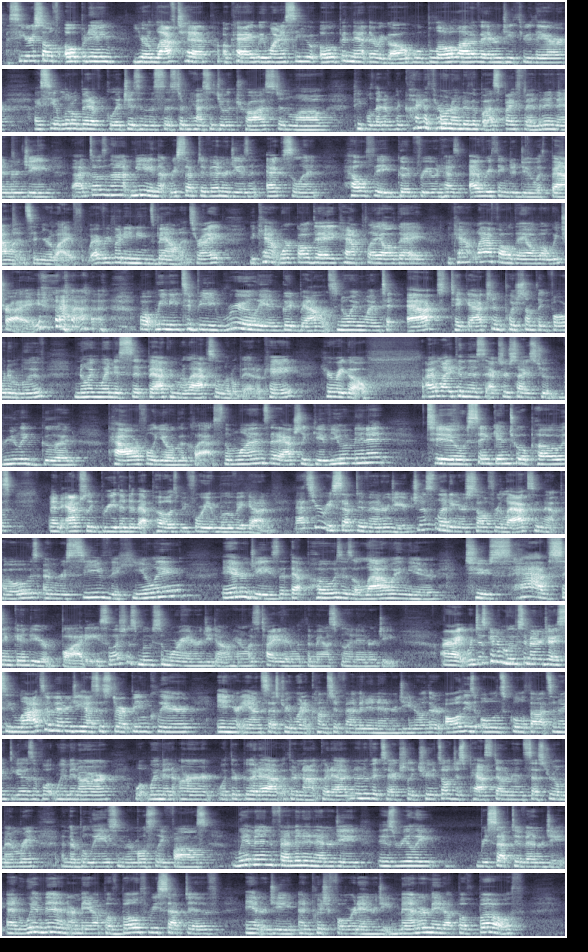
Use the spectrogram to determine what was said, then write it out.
see yourself opening your left hip, okay? We wanna see you open that, there we go. We'll blow a lot of energy through there. I see a little bit of glitches in the system. It has to do with trust and love people that have been kind of thrown under the bus by feminine energy. That does not mean that receptive energy is an excellent, healthy, good for you, and has everything to do with balance in your life. Everybody needs balance, right? You can't work all day, can't play all day, you can't laugh all day, although we try. but we need to be really in good balance, knowing when to act, take action, push something forward and move, knowing when to sit back and relax a little bit, okay? Here we go. I liken this exercise to a really good, powerful yoga class. The ones that actually give you a minute to sink into a pose and actually breathe into that pose before you move again. That's your receptive energy. You're just letting yourself relax in that pose and receive the healing energies that that pose is allowing you to have sink into your body. So let's just move some more energy down here. Let's tie it in with the masculine energy. All right, we're just gonna move some energy. I see lots of energy has to start being cleared in your ancestry when it comes to feminine energy. You know, there are all these old school thoughts and ideas of what women are, what women aren't, what they're good at, what they're not good at. None of it's actually true. It's all just passed down ancestral memory and their beliefs, and they're mostly false. Women, feminine energy is really receptive energy. And women are made up of both receptive energy and push forward energy. Men are made up of both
